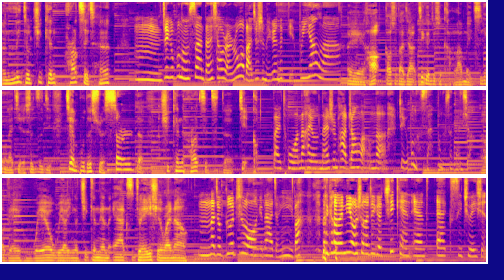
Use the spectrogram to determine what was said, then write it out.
A little chicken hearts it，哼。嗯，这个不能算胆小软弱吧，就是每个人的点不一样啦。哎，好，告诉大家，这个就是卡拉每次用来解释自己见不得血丝儿的 chicken hearts it 的借口。拜托，那还有男生怕蟑螂呢，这个不能算，不能算胆小。Okay，well we are in a chicken and egg situation right now。嗯，那就搁置喽，给大家讲英语吧。那刚刚你有说的这个 chicken and egg situation，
